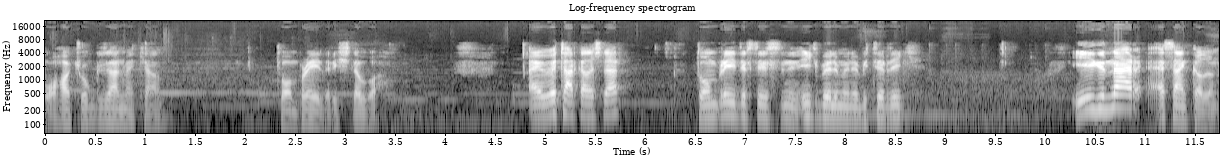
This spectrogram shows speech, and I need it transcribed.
Oha çok güzel mekan. Tomb Raider işte bu. Evet arkadaşlar. Tomb Raider serisinin ilk bölümünü bitirdik. İyi günler, esen kalın.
